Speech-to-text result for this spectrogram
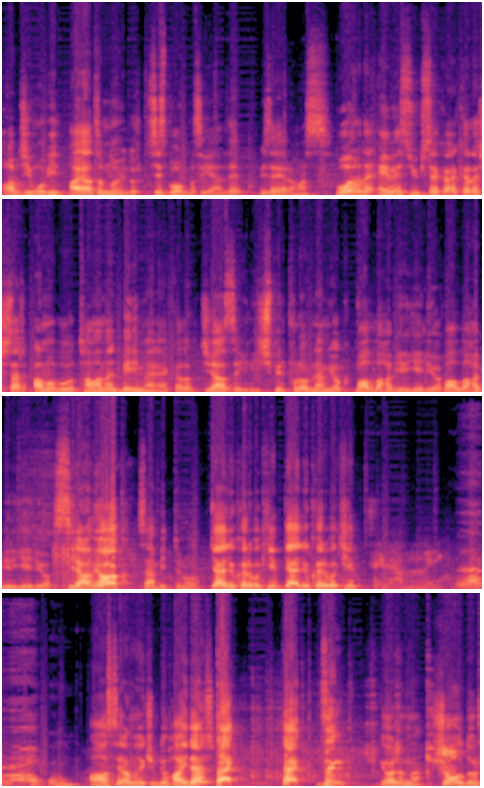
PUBG Mobile hayatımın oyundur. Sis bombası geldi. Bize yaramaz. Bu arada MS yüksek arkadaşlar ama bu tamamen benimle alakalı. Cihazla ilgili hiçbir problem yok. Vallahi biri geliyor. Vallahi biri geliyor. Silahım yok. Sen bittin oğlum. Gel yukarı bakayım. Gel yukarı bakayım. Selamünaleyküm. Selamünaleyküm. Aa selamünaleyküm diyor. Haydar. Tak. Tak. Zınk. Gördün mü? Shoulder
